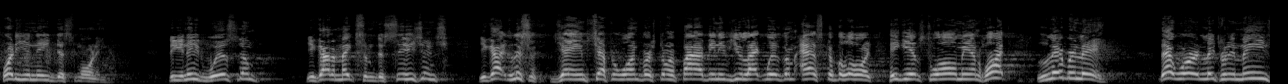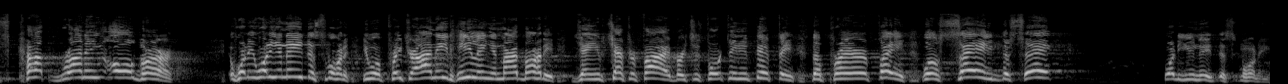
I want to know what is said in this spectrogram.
What do you need this morning? Do you need wisdom? You got to make some decisions. You got, listen, James chapter 1, verse number 5. Any of you lack wisdom, ask of the Lord. He gives to all men what? Liberally. That word literally means cup running over. What do, what do you need this morning? You will, preacher, I need healing in my body. James chapter 5, verses 14 and 15. The prayer of faith will save the sick. What do you need this morning?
